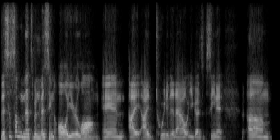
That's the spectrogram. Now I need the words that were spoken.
This is something that's been missing all year long. And I, I tweeted it out. You guys have seen it. Um,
